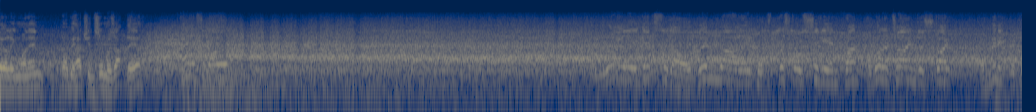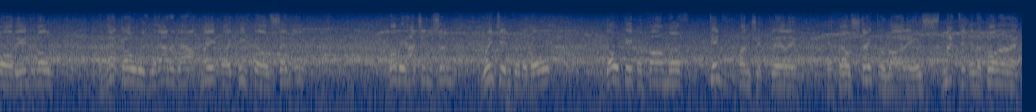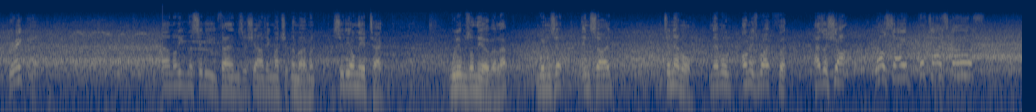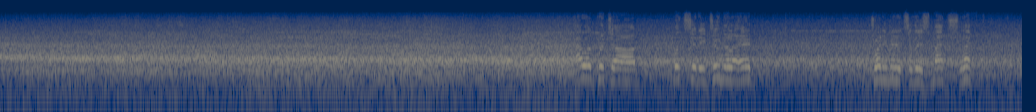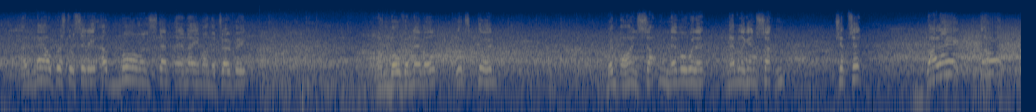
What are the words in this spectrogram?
curling one in. Bobby Hutchinson was up there. And it's a goal. Riley gets the goal. Glyn Riley puts Bristol City in front. What a time to strike a minute before the interval. And that goal was without a doubt made by Keith Bell's centre. Bobby Hutchinson went in for the ball. Goalkeeper Farnworth didn't punch it clearly. It fell straight to Riley, who smacked it in the corner. Great goal. Now, not even the City fans are shouting much at the moment. City on the attack. Williams on the overlap. Wins it inside to Neville. Neville on his right foot. Has a shot. Well saved. Pritchard scores. Howard Pritchard puts City 2 0 ahead. 20 minutes of this match left. And now Bristol City have more than stamped their name on the trophy. Long ball for Neville. Looks good. Went behind Sutton. Neville with it. Neville against Sutton. Chips it. Riley! Goal!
